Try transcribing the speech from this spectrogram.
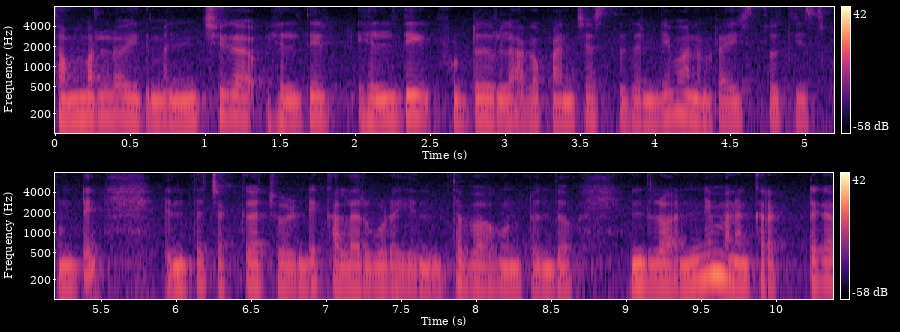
సమ్మర్లో ఇది మంచిగా హెల్తీ హెల్తీ ఫుడ్ లాగా పనిచేస్తుందండి. మనం రైస్తో తీసుకుంటే ఎంత చక్కగా చూడండి కలర్ కూడా ఎంత బాగుంటుందో. ఇందులో అన్నీ మనం కరెక్ట్గా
